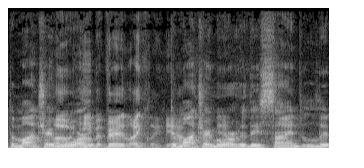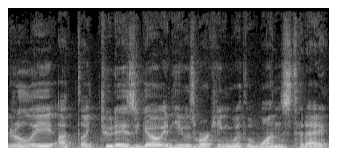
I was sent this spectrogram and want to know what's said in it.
Damontre Oh, Moore. he, but very likely. Yeah. Damontre Moore, Yeah. who they signed literally uh, like two days ago, and he was working with the ones today.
